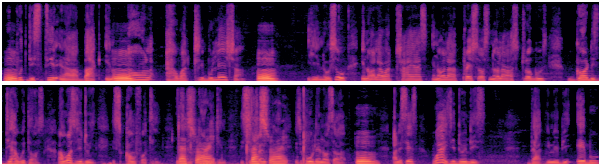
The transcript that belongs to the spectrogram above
who put the steel in our back in all our tribulation. You know, so in all our trials, in all our pressures, in all our struggles, God is there with us. And what's He doing? He's comforting, He's That's right. encouraging, He's That's strengthening, right. He's holding us up. Mm. And He says, Why is He doing this? That you may be able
